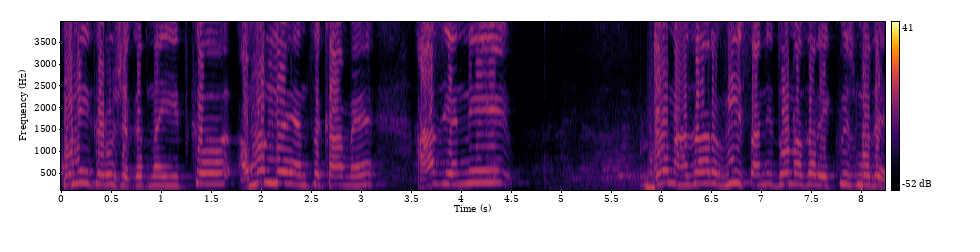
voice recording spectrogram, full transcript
कोणी करू शकत नाही. इतकं अमूल्य यांचं काम आहे. आज यांनी दोन हजार वीस आणि दोन हजार एकवीसमध्ये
